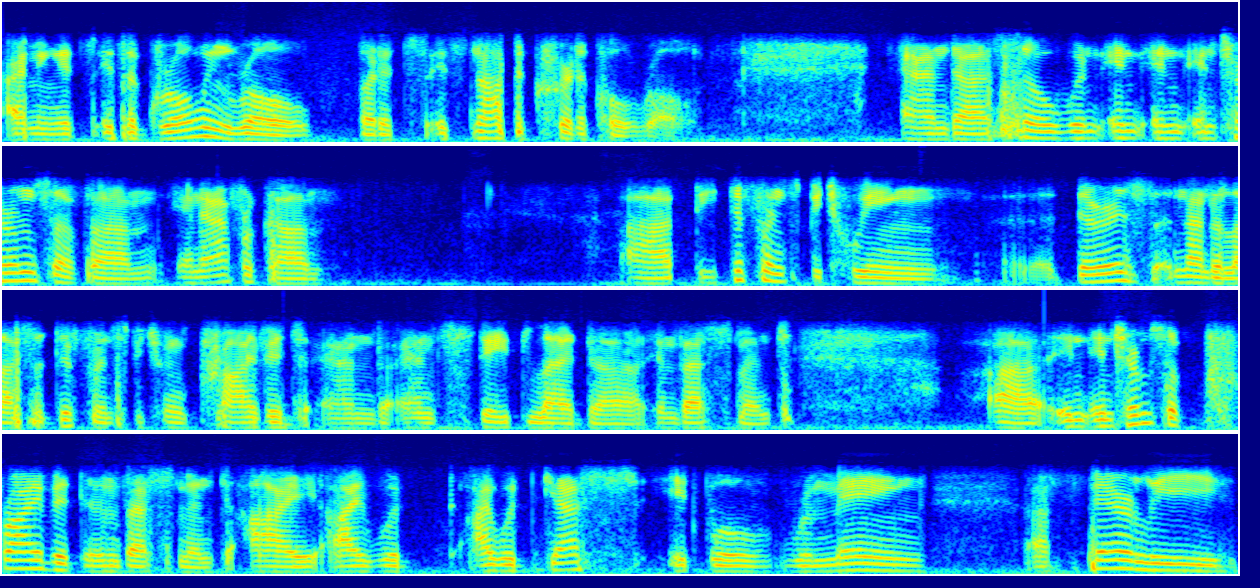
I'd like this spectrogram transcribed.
I mean it's it's a growing role, but it's it's not the critical role. And uh, so, when in, in, in terms of um, in Africa, uh, the difference between uh, there is nonetheless a difference between private and and state-led uh, investment. In in terms of private investment, I I would I would guess it will remain fairly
